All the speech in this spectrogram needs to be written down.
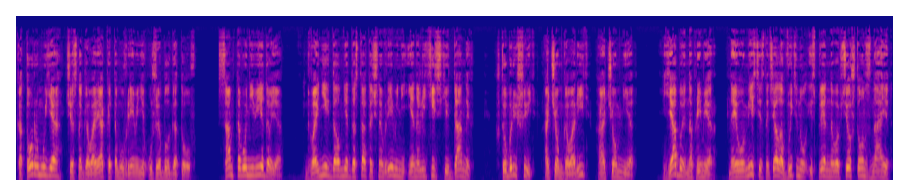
которому я, честно говоря, к этому времени уже был готов. Сам того не ведая, двойник дал мне достаточно времени и аналитических данных, чтобы решить, о чем говорить, а о чем нет. Я бы, например, на его месте сначала вытянул из пленного все, что он знает,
